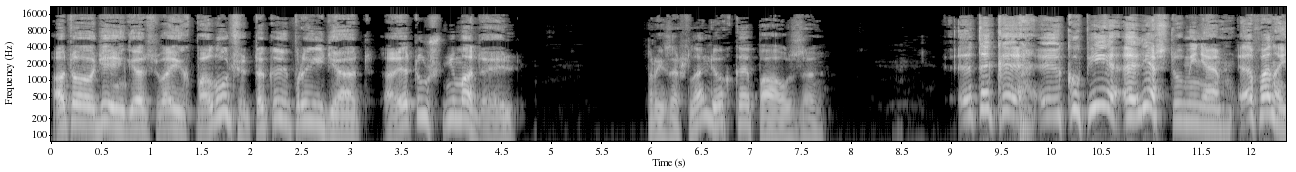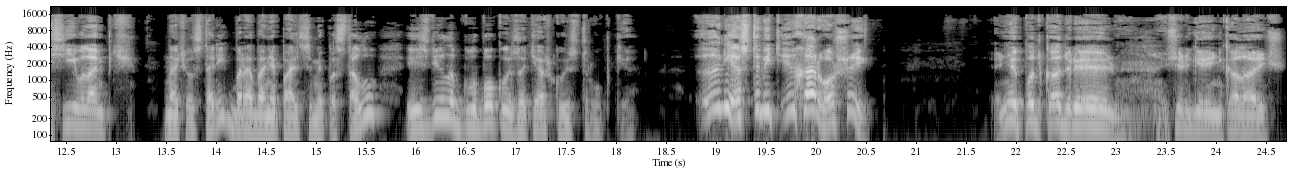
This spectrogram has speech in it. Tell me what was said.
А то деньги от своих получат, так и проедят, а это уж не модель. Произошла легкая пауза. Э, — Так э, купи лес у меня, Афанасий Евлампич, — начал старик, барабаня пальцами по столу и сделав глубокую затяжку из трубки. — Лес-то ведь хороший. — Не под кадрель, Сергей Николаевич,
